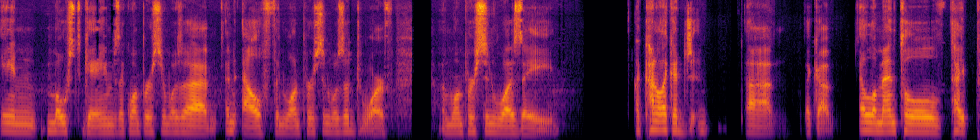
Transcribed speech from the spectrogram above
in most games. Like one person was a an elf, and one person was a dwarf, and one person was a, a kind of like a uh, like a elemental type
